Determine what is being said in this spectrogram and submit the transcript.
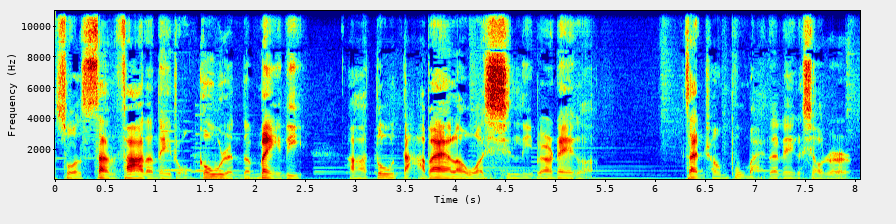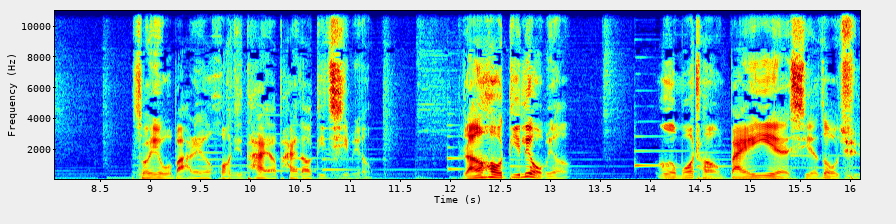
所散发的那种勾人的魅力啊，都打败了我心里边那个赞成不买的那个小人儿。所以我把这个黄金太阳排到第七名，然后第六名，《恶魔城白夜协奏曲》。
